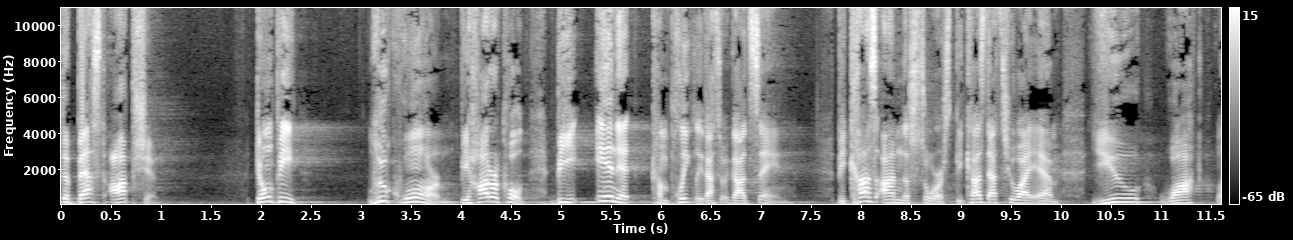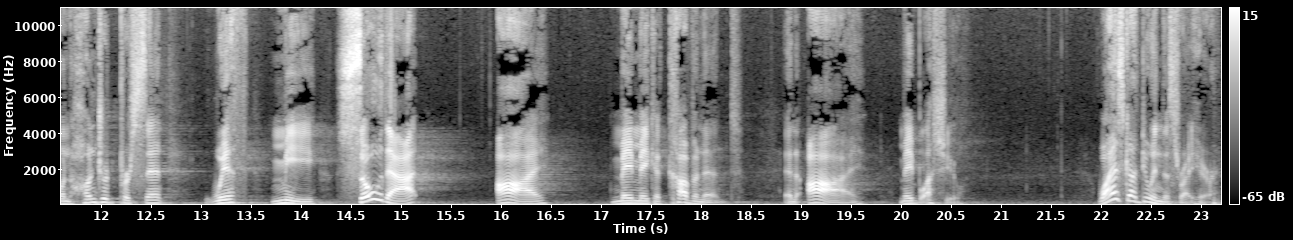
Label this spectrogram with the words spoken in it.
the best option. Don't be lukewarm, be hot or cold. Be in it completely. That's what God's saying. Because I'm the source, because that's who I am, you walk 100% with me so that I may make a covenant and I may bless you. Why is God doing this right here?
